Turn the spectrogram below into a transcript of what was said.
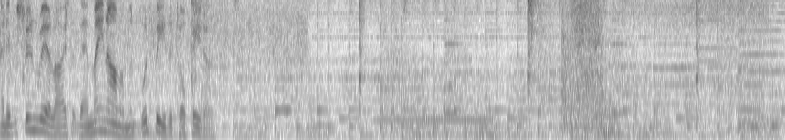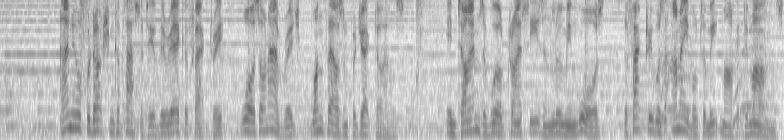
and it was soon realised that their main armament would be the torpedo. Annual production capacity of the Rijeka factory was on average 1,000 projectiles. In times of world crises and looming wars, the factory was unable to meet market demands,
